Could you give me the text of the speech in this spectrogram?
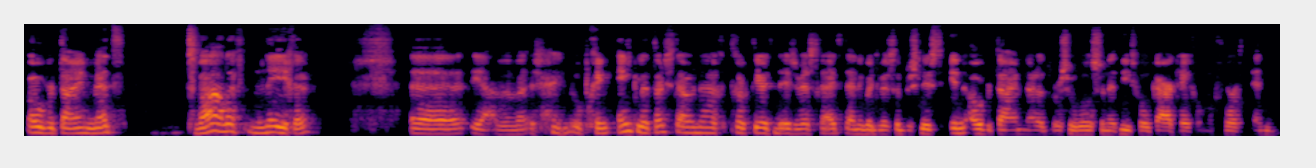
overtime met 12-9. Eh, ja, we zijn op geen enkele touchdown eh, getrakteerd in deze wedstrijd. Uiteindelijk werd de wedstrijd beslist in overtime nadat Russell Wilson het niet voor elkaar kreeg om een fourth en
